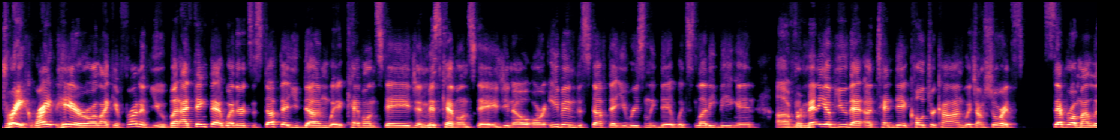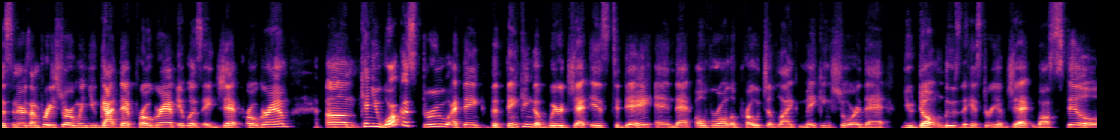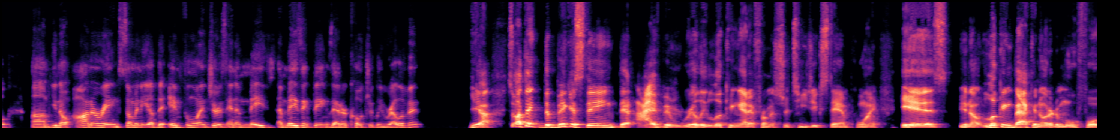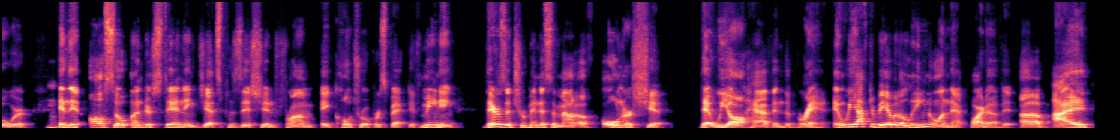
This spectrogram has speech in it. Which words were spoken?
Drake right here or like in front of you. But I think that whether it's the stuff that you've done with Kev on stage and Miss Kev on stage, you know, or even the stuff that you recently did with Slutty Vegan, uh, mm-hmm. for many of you that attended CultureCon, which I'm sure it's several of my listeners, I'm pretty sure when you got that program, it was a Jet program. Um, can you walk us through, I think, the thinking of where Jet is today and that overall approach of like making sure that you don't lose the history of Jet while still um, you know, honoring so many of the influencers and amazing amazing things that are culturally relevant? Yeah. So I think the biggest thing that I've been really looking at it from a strategic standpoint is, you know, looking back in order to move forward, mm-hmm. and then also understanding Jet's position from a cultural perspective, meaning there's a tremendous amount of ownership that we all have in the brand, and we have to be able to lean on that part of it. Uh, I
